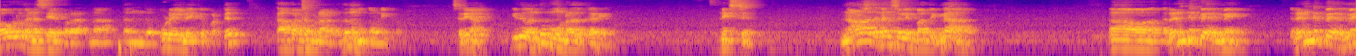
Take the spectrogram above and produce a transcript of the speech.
பவுலும் என்ன செய்யப்படுறாருன்னா தன் இந்த கூடையில் வைக்கப்பட்டு காப்பாற்றப்படுறது நம்ம கவனிக்கிறோம். சரியா? இது வந்து மூன்றாவது காரியம். நெக்ஸ்ட் நாலாவது என்னன்னு சொல்லி பார்த்தீங்கன்னா ரெண்டு பேருமே ரெண்டு பேருமே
